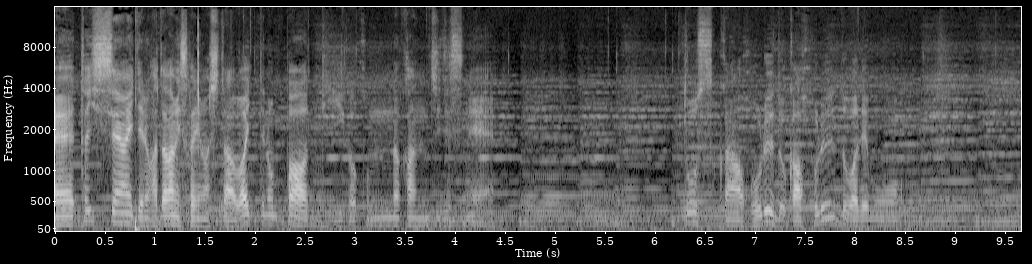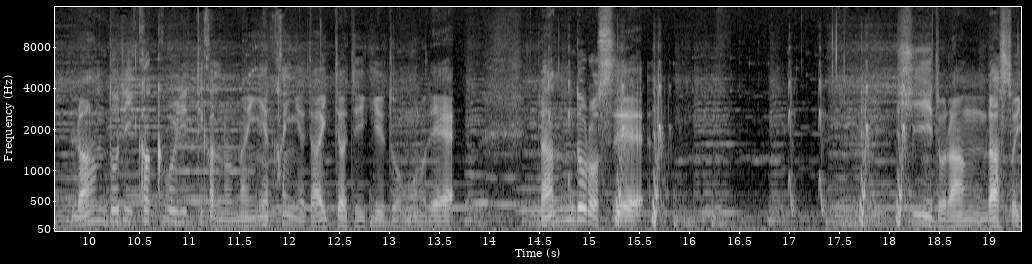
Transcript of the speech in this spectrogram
えー、対戦相手の型紙使いました。相手のパーティーがこんな感じですね。どうすか？なホルードか？ホルードはでも、ランドリー角を入れてからのなんやかんやで相手はできると思うので、ランドロス、ヒードラン、ラスト1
